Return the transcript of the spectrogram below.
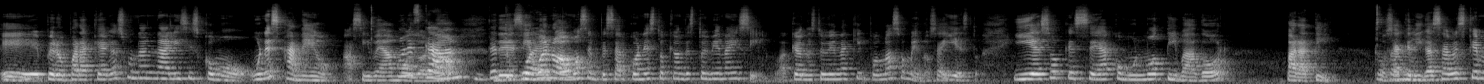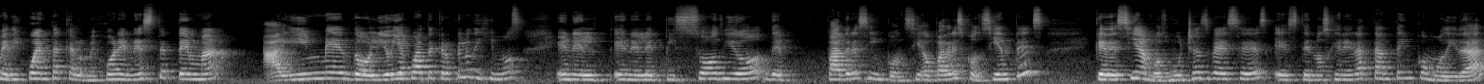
eh, pero para que hagas un análisis como un escaneo, así scan ¿no? de decir, bueno, vamos a empezar con esto, que donde estoy bien ahí, sí, que donde estoy bien aquí, pues más o menos, ahí esto. Y eso que sea como un motivador para ti. O sea, que digas, ¿sabes que Me di cuenta que a lo mejor en este tema ahí me dolió. Y acuérdate, creo que lo dijimos en el, en el episodio de padres inconscientes o padres conscientes, que decíamos muchas veces este, nos genera tanta incomodidad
